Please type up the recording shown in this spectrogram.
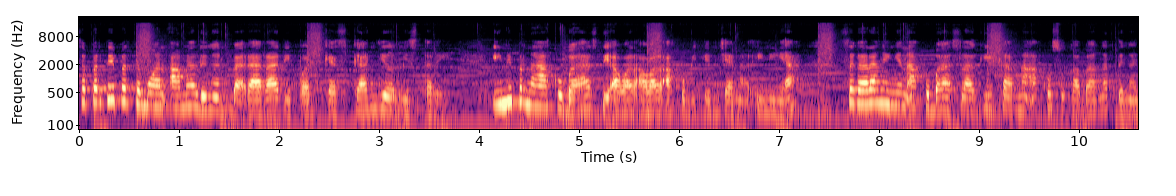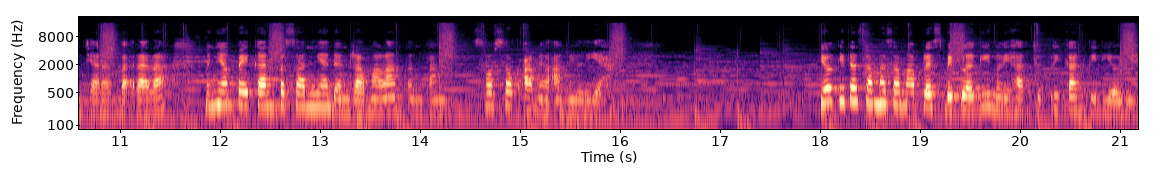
Seperti pertemuan Amel dengan Mbak Rara di podcast Ganjil Misteri. Ini pernah aku bahas di awal-awal aku bikin channel ini ya. Sekarang ingin aku bahas lagi karena aku suka banget dengan cara Mbak Rara menyampaikan pesannya dan ramalan tentang sosok Amel Amelia. Yuk kita sama-sama flashback lagi melihat cuplikan videonya.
